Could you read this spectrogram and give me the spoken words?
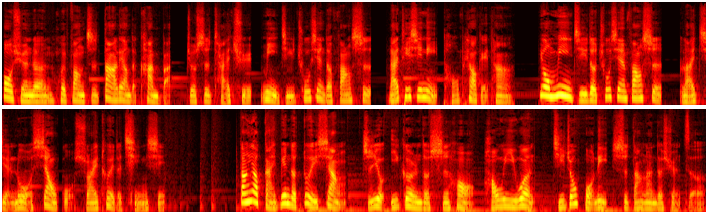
候选人会放置大量的看板，就是采取密集出现的方式来提醒你投票给他，用密集的出现方式来减弱效果衰退的情形。当要改变的对象只有一个人的时候，毫无疑问，集中火力是当然的选择。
